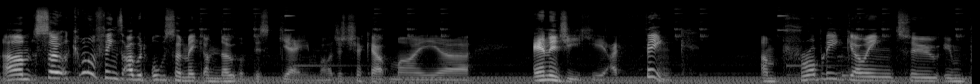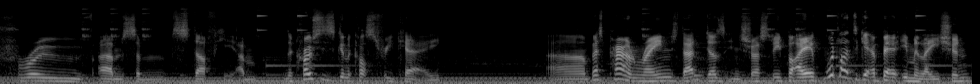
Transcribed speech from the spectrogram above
Um, so a couple of things I would also make a note of this game. I'll just check out my uh, energy here. I think I'm probably going to improve um, some stuff here. Um, necrosis is going to cost 3k. Uh, best power and range, that does interest me, but I would like to get a better immolation.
